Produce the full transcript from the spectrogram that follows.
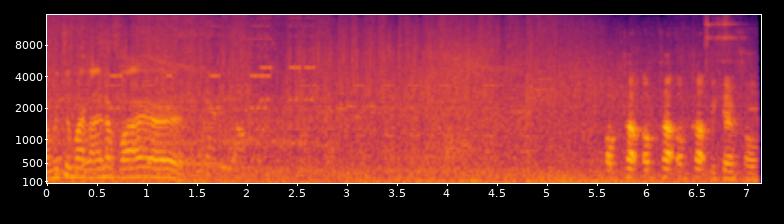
Coming to my line of fire. Up top, up top, up top. Be careful.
